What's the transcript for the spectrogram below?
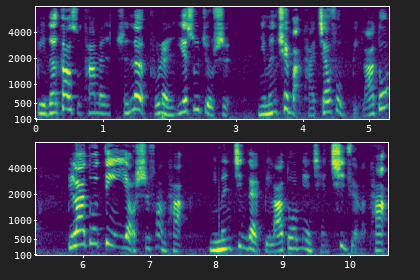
彼得告诉他们：“神的仆人耶稣就是，你们却把他交付比拉多。比拉多定义要释放他，你们竟在比拉多面前弃绝了他。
